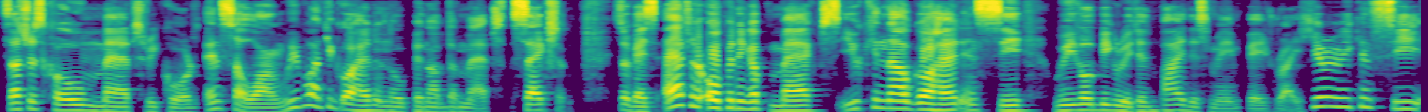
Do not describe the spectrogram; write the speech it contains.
such as home, maps, record, and so on. We want to go ahead and open up the maps section. So guys, after opening up maps, you can now go ahead and see we will be greeted by this main page right here. We can see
